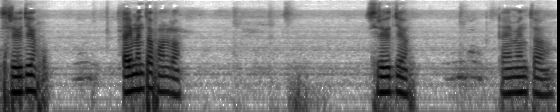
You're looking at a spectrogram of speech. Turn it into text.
Srividya. vidya time into one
